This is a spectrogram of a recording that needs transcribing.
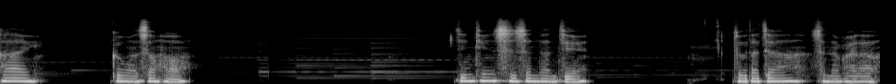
嗨，各位晚上好。今天是圣诞节，祝大家圣诞快乐。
